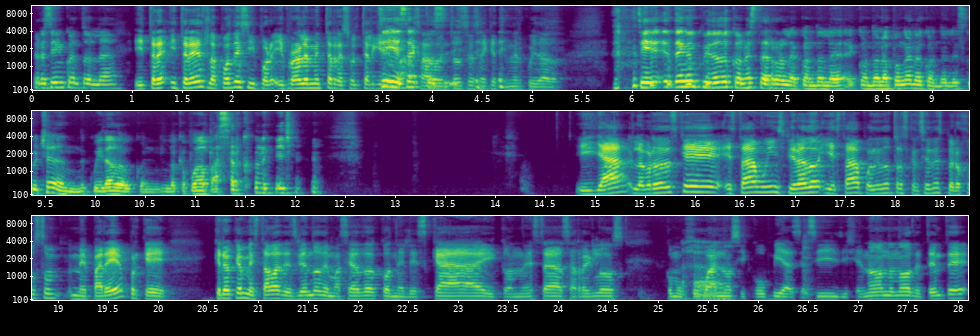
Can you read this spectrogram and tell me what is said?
Pero sí, en cuanto la. Y, y tres, la pones y, probablemente resulte alguien sí, embarazado, entonces hay que tener cuidado. Sí, tengan cuidado con esta rola. Cuando la, cuando la pongan o cuando la escuchan, cuidado con lo que pueda pasar con ella. Y ya, la verdad es que estaba muy inspirado y estaba poniendo otras canciones, pero justo me paré porque creo que me estaba desviando demasiado con el ska y con estos arreglos como cubanos y cumbias y así. dije, no, no, no, detente.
